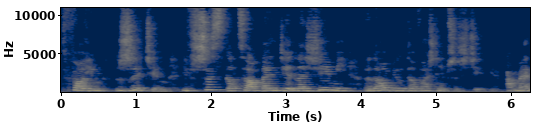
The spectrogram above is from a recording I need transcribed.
Twoim życiem i wszystko, co będzie na ziemi robił, to właśnie przez Ciebie. Amen.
